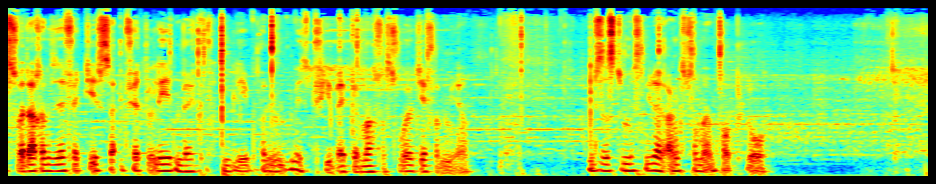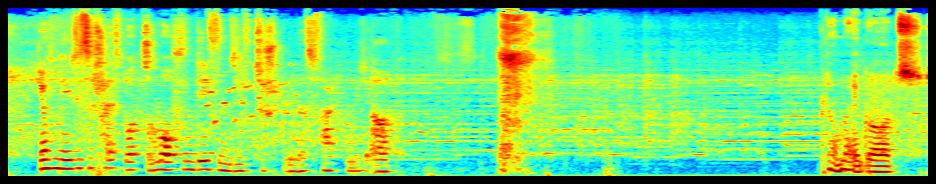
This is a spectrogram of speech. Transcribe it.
Was war daran sehr effektiv? Hat ein Viertel Leben weg, von dem Leben von dem Mist viel weggemacht. Was wollt ihr von mir? Und das ist, du musst wieder Angst vor meinem Hoplo. Junge, diese Scheißbots um auf und defensiv zu spielen, das fuckt mich ab. Oh mein Gott.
